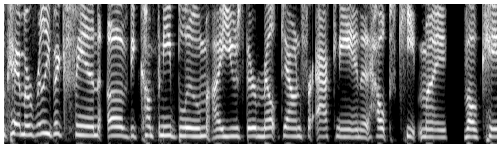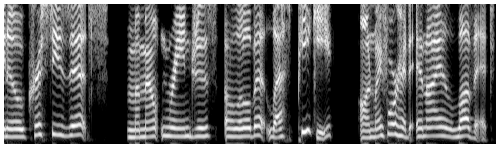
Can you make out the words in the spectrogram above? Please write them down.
Okay, I'm a really big fan of the company Bloom. I use their meltdown for acne and it helps keep my volcano Christie zits, my mountain ranges a little bit less peaky on my forehead. And I love it.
